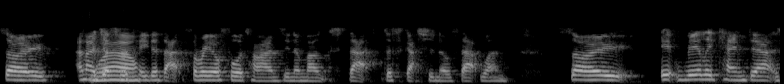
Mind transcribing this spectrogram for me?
So, and I wow. just repeated that three or four times in amongst that discussion of that one. So it really came down,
